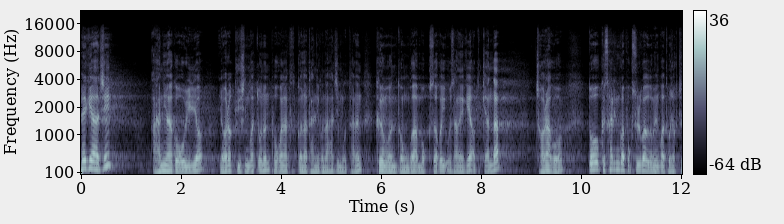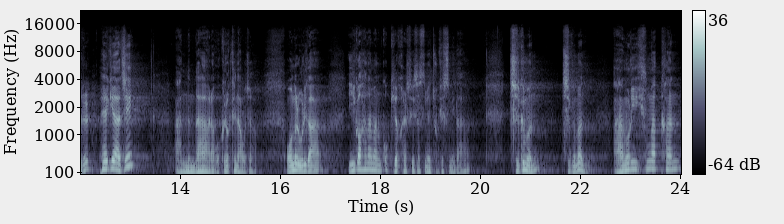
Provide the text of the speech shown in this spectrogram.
회개하지 아니하고 오히려 여러 귀신과 또는 보거나 듣거나 다니거나 하지 못하는 금은 동과 목석의 우상에게 어떻게 한다? 절하고 또 그 살인과 복술과 음행과 도적질을 회개하지 않는다라고 그렇게 나오죠. 오늘 우리가 이거 하나만 꼭 기억할 수 있었으면 좋겠습니다. 지금은 지금은 아무리 흉악한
